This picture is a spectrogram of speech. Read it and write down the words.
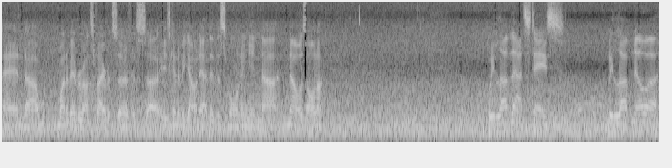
and uh, one of everyone's favourite surfers. So he's going to be going out there this morning in uh, Noah's honour. We love that, Stace. We love Noah.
